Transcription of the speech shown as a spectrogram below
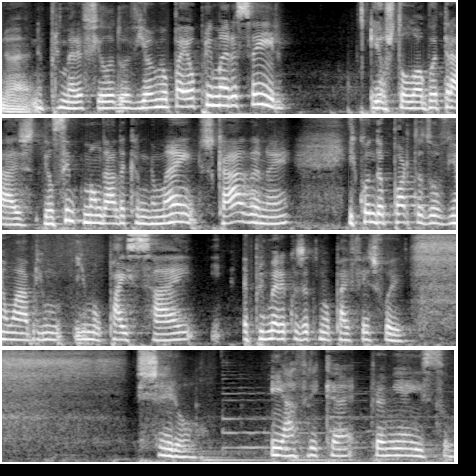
na, na primeira fila do avião, meu pai é o primeiro a sair. Eu estou logo atrás. Ele sempre de mão dada com a minha mãe, escada, não é? E quando a porta do avião abre e o meu pai sai, a primeira coisa que o meu pai fez foi cheirou. E África, para mim, é isso:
